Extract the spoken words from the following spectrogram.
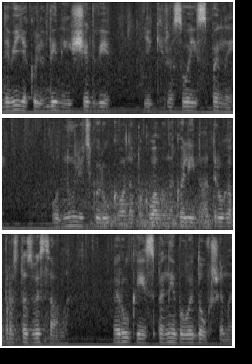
дві як у людини і ще дві, які росли із спини. Одну людську руку вона поклала на коліно, а друга просто звисала. Руки із спини були довшими.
